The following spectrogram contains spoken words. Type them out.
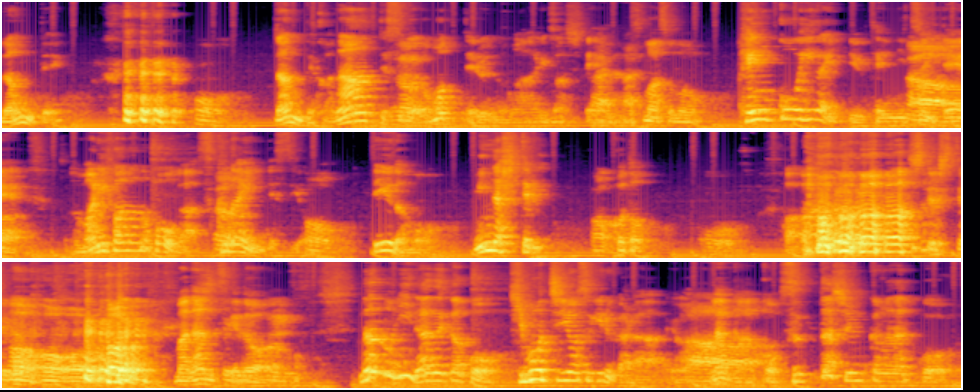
なんで？い。ほなんでかなってすごい思ってるのがありまして、はいはいまあその、健康被害っていう点について、マリファナの方が少ないんですう。よ。ほっていうのはもう、みんな知ってること。あ。う。知ってる。知ってる。まあなんですけど、うん。なのになぜかこう気持ちよすぎるから、なんかこう吸った瞬間がなんかこ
